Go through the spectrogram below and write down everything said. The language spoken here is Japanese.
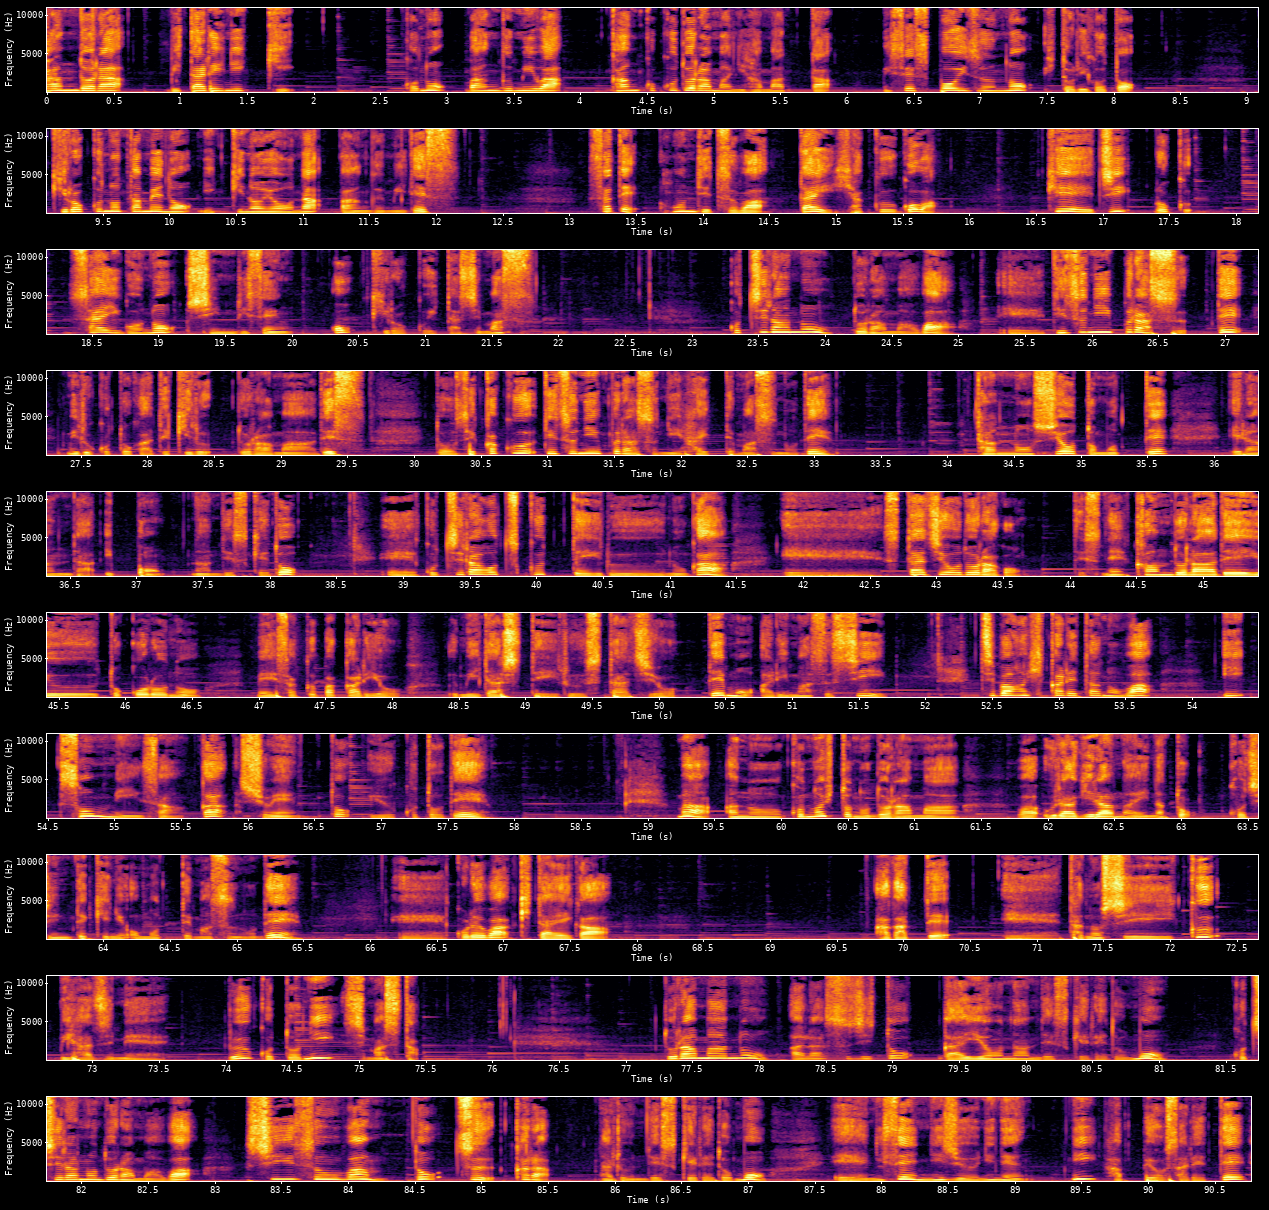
カンドラビタリ日記。この番組は韓国ドラマにハマったミセスポイズンの独り言。記録のための日記のような番組です。さて本日は第105話。刑事6最後の心理戦を記録いたします。こちらのドラマは、えー、ディズニープラスで見ることができるドラマです。とせっかくディズニープラスに入ってますので堪能しようと思って選んだ一本なんですけど、えー、こちらを作っているのが、えー、スタジオドラゴンですね。カンドラでいうところの名作ばかりを生み出しているスタジオでもありますし一番惹かれたのはイ・ソンミンさんが主演ということでまああのこの人のドラマは裏切らないなと個人的に思ってますので、えー、これは期待が上がって、えー、楽しく見始めることにしました。ドラマのあらすじと概要なんですけれどもこちらのドラマはシーズン1と2からなるんですけれども、えー、2022年に発表されて、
